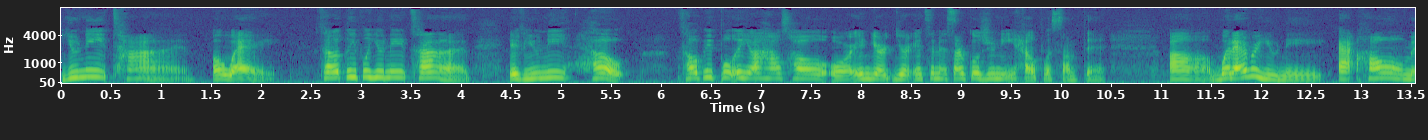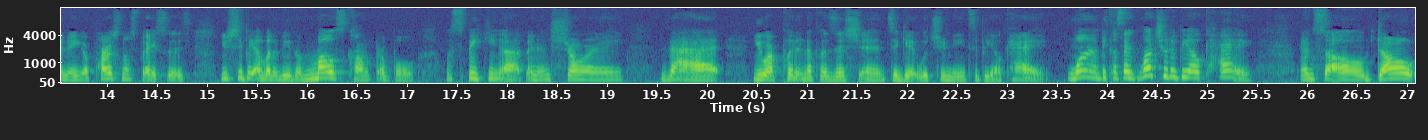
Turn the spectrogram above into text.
you need time away, tell people you need time. If you need help, tell people in your household or in your, your intimate circles you need help with something. Um, whatever you need at home and in your personal spaces, you should be able to be the most comfortable with speaking up and ensuring that you are put in a position to get what you need to be okay. One, because they want you to be okay. And so don't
